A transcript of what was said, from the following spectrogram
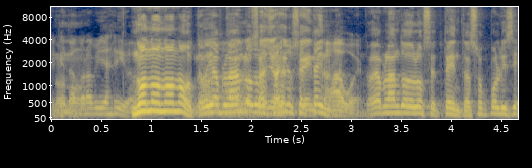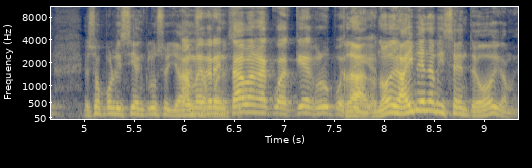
¿El que está para Villa Arriba? No, no, no, no, estoy No, hablando de los años años 70. 70. Ah, bueno. Estoy hablando de los 70. Esos policías, esos policías incluso ya Amedrentaban a cualquier grupo de Claro, no, ahí viene Vicente, óigame.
